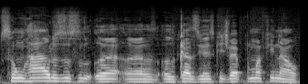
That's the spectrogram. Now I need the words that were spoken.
são raros os, a- as ocasiões que a gente vai pra uma final.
